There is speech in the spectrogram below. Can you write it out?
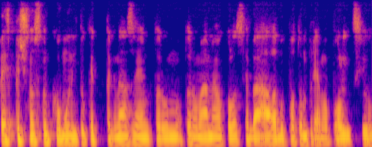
bezpečnostnú komunitu, keď tak nazviem, ktorú, ktorú máme okolo seba, alebo potom priamo políciu,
